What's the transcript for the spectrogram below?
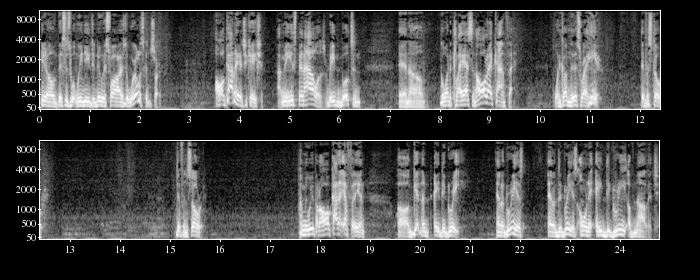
you know this is what we need to do as far as the world is concerned. All kind of education. I mean, you spend hours reading books and and um, going to class and all that kind of thing. When it comes to this right here, different story. Different story. I mean, we put all kind of effort in uh, getting a, a degree, and a degree is and a degree is only a degree of knowledge.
